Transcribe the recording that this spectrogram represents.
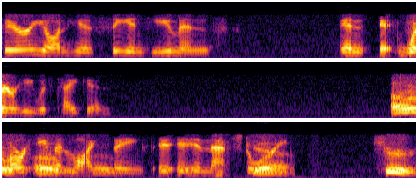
theory on his seeing humans in eh, where he was taken, oh, or human-like oh, oh. things in, in that story? Yeah. Sure,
